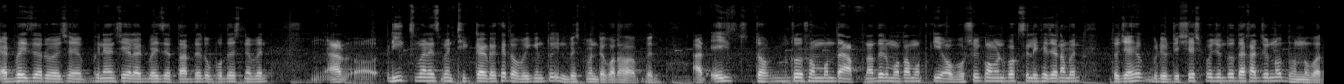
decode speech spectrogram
অ্যাডভাইজার রয়েছে ফিনান্সিয়াল অ্যাডভাইজার তাদের উপদেশ নেবেন। আর রিস্ক ম্যানেজমেন্ট ঠিকঠাক রেখে তবেই কিন্তু ইনভেস্টমেন্টের কথা ভাববেন। আর এই স্টক দুটো সম্বন্ধে আপনাদের মতামত কি অবশ্যই কমেন্ট বক্সে লিখে জানাবেন। তো যাই হোক, ভিডিওটি শেষ পর্যন্ত দেখার জন্য ধন্যবাদ।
